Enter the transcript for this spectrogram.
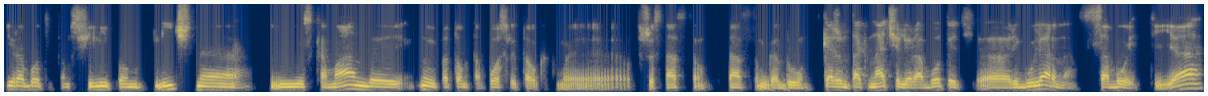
и работы там с Филиппом лично, и с командой, ну и потом там после того, как мы в 16-15 году, скажем так, начали работать э, регулярно с собой. Я,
